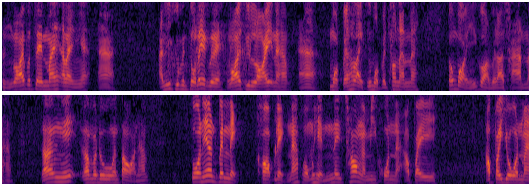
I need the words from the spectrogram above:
ถึงร้อยเปอร์เซ็นต์ไหมอะไรเงี้ยอ่า อันนี้คือเป็นตัวเลขเลยร้อยคือร้อยนะครับ อ่า หมดไปเท่าไหร่คือหมดไปเท่านั้นนะ ต้องบอกอย่างนี้ก่อนเวลาชาร์จนะครับ แล้วอย่างนี้เรามาดูกันต่อนะครับ ตัวนี้มันเป็นเหล็กขอบเหล็กนะ ผมเห็นในช่องอะมีคนอะเอาไป เอาไปโยนมา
